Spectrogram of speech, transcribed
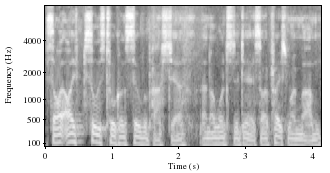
so I, I saw this talk on silvopasture and I wanted to do it. So I approached my mum.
